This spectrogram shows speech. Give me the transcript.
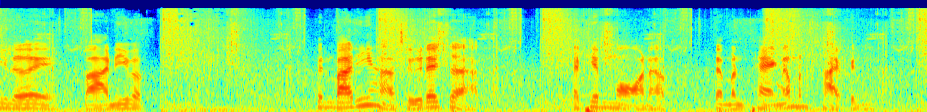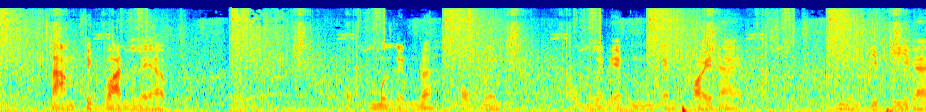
ี่เลย บาร์นี้แบบ เป็นบาร์ที่หาซื้อได้จาก Item Mall นะครับ แต่มันแพงนะมันขายเป็น30วันเลยครับหกหมื่นป่ะหกหมื่นหกหมื่น MM Point ได้หมื่น GP ได้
